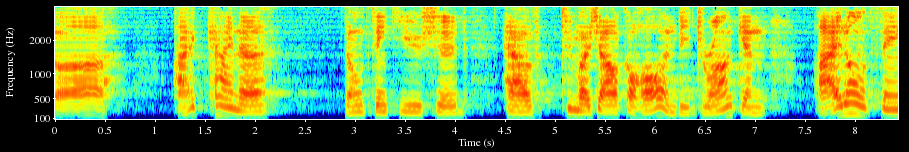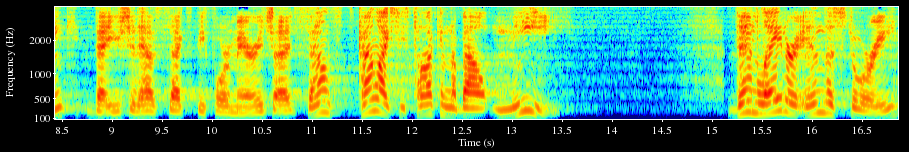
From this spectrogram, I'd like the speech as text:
uh, I kind of don't think you should have too much alcohol and be drunk. And I don't think that you should have sex before marriage. It sounds kind of like she's talking about me. Then later in the story,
